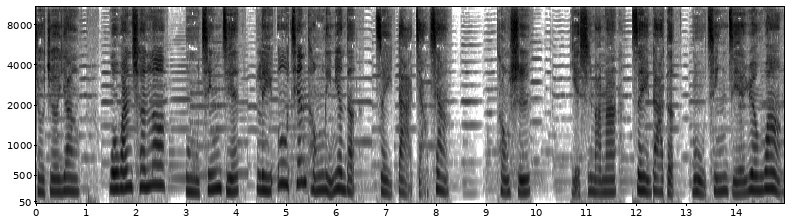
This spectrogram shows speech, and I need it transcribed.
就这样，我完成了母亲节礼物签筒里面的最大奖项，同时，也是妈妈最大的母亲节愿望。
